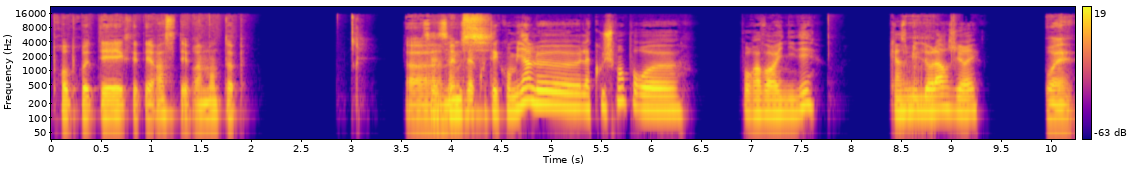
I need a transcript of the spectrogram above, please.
propreté, etc. C'était vraiment top. Ça ça même vous a coûté combien l'accouchement pour, pour avoir une idée? 15 000 dollars, je dirais. Ouais,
